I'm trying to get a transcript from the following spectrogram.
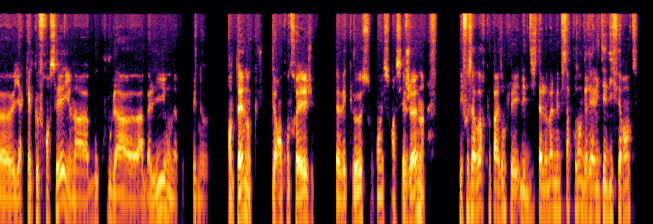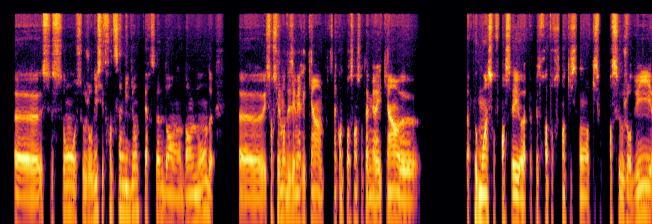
Euh, il y a quelques Français, il y en a beaucoup là à Bali. On a à peu près une trentaine, donc je les ai rencontrés, j'ai avec eux. Souvent, ils sont assez jeunes. Il faut savoir que par exemple les, les digital nomades, même si ça représente des réalités différentes, euh, ce sont aujourd'hui c'est 35 millions de personnes dans, le monde, euh, essentiellement des Américains, plus de 50% sont Américains, euh, un peu moins sont français, à peu près 3% qui sont qui sont français aujourd'hui,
